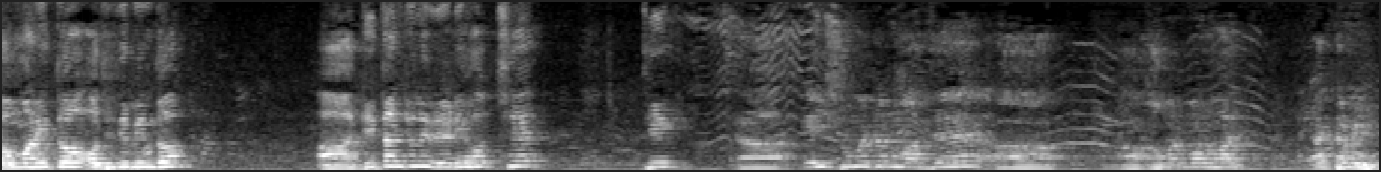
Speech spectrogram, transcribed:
সম্মানিত অতিথিবৃন্দ গীতাঞ্জলি রেডি হচ্ছে। ঠিক এই সময়টার মাঝে আমার মনে হয়, একটা মিনিট।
